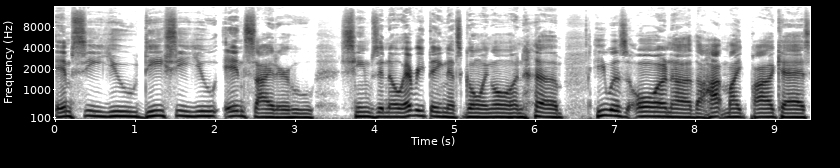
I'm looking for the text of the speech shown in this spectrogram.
MCU, DCU insider who seems to know everything that's going on. Uh, he was on uh, the Hot Mic podcast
